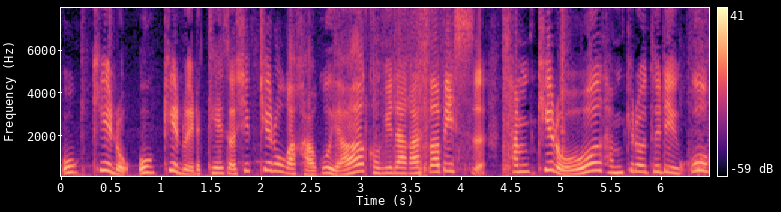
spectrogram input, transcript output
5kg, 5kg 이렇게 해서 10kg가 가고요. 거기다가 서비스 3kg, 3kg 드리고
